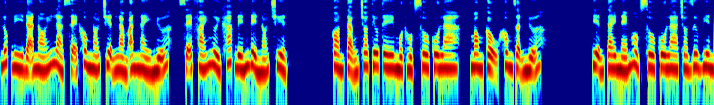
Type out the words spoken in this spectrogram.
lúc đi đã nói là sẽ không nói chuyện làm ăn này nữa, sẽ phái người khác đến để nói chuyện. Còn tặng cho tiêu tê một hộp sô-cô-la, mong cậu không giận nữa. Tiện tay ném hộp sô-cô-la cho dư viên,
